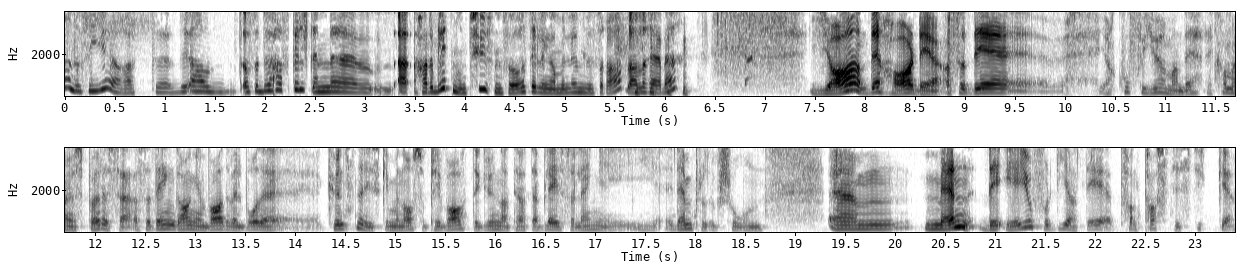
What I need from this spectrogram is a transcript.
er det som gjør at du har, altså du har spilt en eh, Har det blitt noen tusen forestillinger med Le Miserable allerede? ja, det har det. Altså det ja, hvorfor gjør man det? Det kan man jo spørre seg. Altså, Den gangen var det vel både kunstneriske, men også private grunner til at jeg ble så lenge i, i den produksjonen. Um, men det er jo fordi at det er et fantastisk stykke.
